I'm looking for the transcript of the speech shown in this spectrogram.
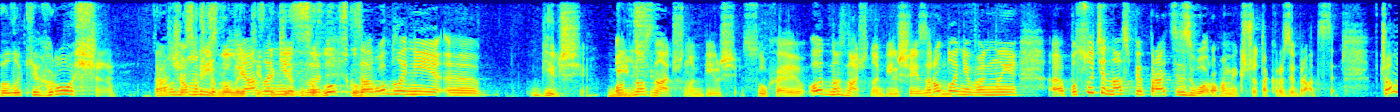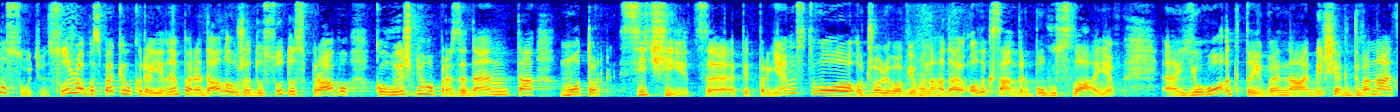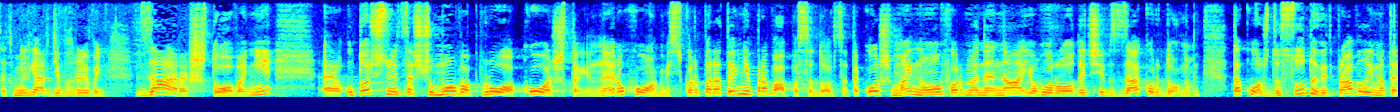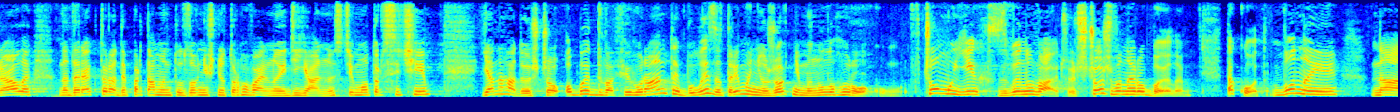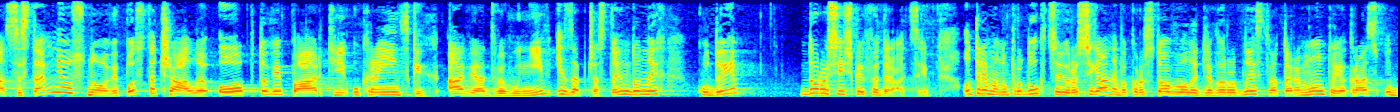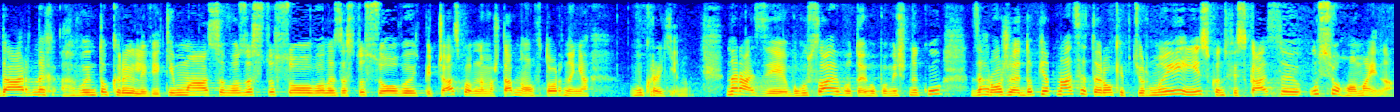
великі гроші. Та вони Причому, скрізь великі, пов'язані такі, як у з Козловського? зароблені е, більші. Більші. однозначно більші. Слухай, однозначно більші. І зароблені вони е, по суті на співпраці з ворогом, якщо так розібратися. В чому суть? Служба безпеки України передала вже до суду справу колишнього президента Мотор Січі. Це підприємство, очолював його, нагадаю, Олександр Богуслаєв. Е, Його активи на більш як 12 мільярдів гривень заарештовані. Е, Уточнюється, що мова про кошти, нерухомість, корпоративні права посадовця, також майно оформлене на його родичів за кордоном. Також до суду відправили і матеріали на директора департаменту зовнішньоторговельної діяльності Мотор Січі. Я нагадую, що обидва фігуранти були затримані у жовтні минулого року. В чому їх звинувачують? Що ж вони робили? Так от вони на системній основі постачали оптові партії українських авіадвигунів і запчастин до них куди? До Російської Федерації отриману продукцію росіяни використовували для виробництва та ремонту якраз ударних гвинтокрилів, які масово застосовували, застосовують під час повномасштабного вторгнення в Україну. Наразі Богуслаєву та його помічнику загрожує до 15 років тюрми із конфіскацією усього майна.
